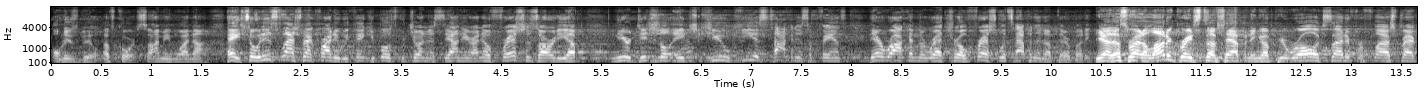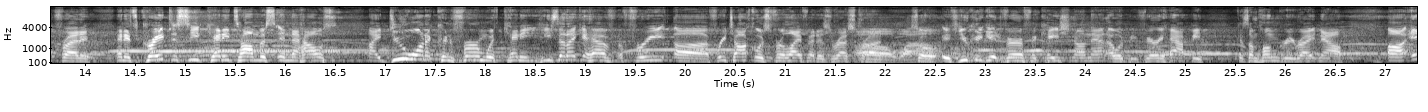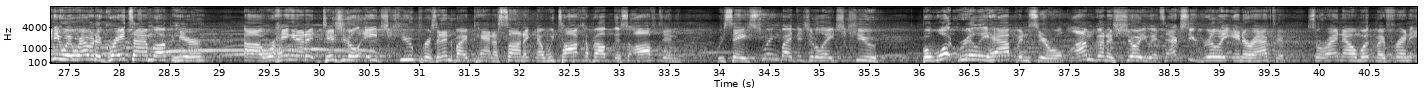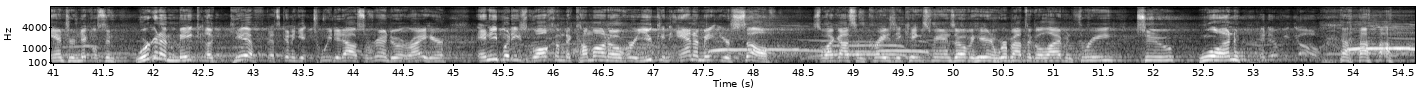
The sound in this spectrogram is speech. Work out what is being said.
On his bill. Of course. I mean, why not? Hey, so it is Flashback Friday. We thank you both for joining us down here. I know Fresh is already up near Digital HQ. He is talking to some fans. They're rocking the retro. Fresh, what's happening up there, buddy? Yeah, that's right. A lot of great stuff's happening up here. We're all excited for Flashback Friday, and it's great to see Kenny Thomas in the house. I do want to confirm with Kenny. He said I could have free uh, free tacos for life at his restaurant. Oh, wow. So if you could get verification on that, I would be very happy because I'm hungry right now. Uh, anyway, we're having a great time up here. Uh, we're hanging out at Digital HQ, presented by Panasonic. Now we talk about this often. We say swing by Digital HQ. But what really happens here? Well, I'm going to show you. It's actually really interactive. So right now I'm with my friend Andrew Nicholson. We're going to make a GIF that's going to get tweeted out. So we're going to do it right here. Anybody's welcome to come on over. You can animate yourself. So I got some crazy Kings fans over here, and we're about to go live in three, two, one, and there we go.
